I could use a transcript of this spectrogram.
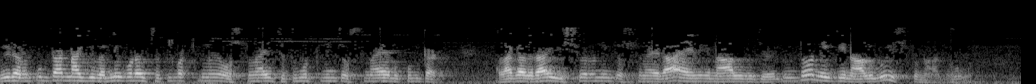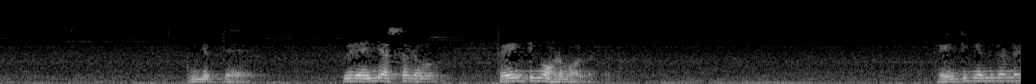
వీడు అనుకుంటాడు నాకు ఇవన్నీ కూడా చుట్టుపక్కల వస్తున్నాయి చుట్టుముట్టు నుంచి వస్తున్నాయి అనుకుంటాడు. అలా కదరా ఈశ్వరుడి నుంచి వస్తున్నాయిరా ఆయనకి నాలుగు చేతులతో నీకు నాలుగు ఇస్తున్నాడు అని చెప్తే వీడు ఏం చేస్తాడు? పెయింటింగ్ ఒకటి మొదలు పెయింటింగ్ ఎందుకండి?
